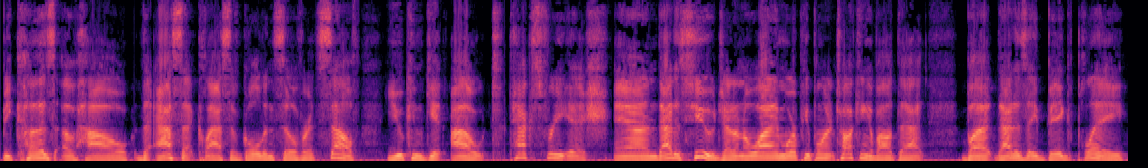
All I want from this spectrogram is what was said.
because of how the asset class of gold and silver itself, you can get out tax free ish. And that is huge. I don't know why more people aren't talking about that but that is a big play.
